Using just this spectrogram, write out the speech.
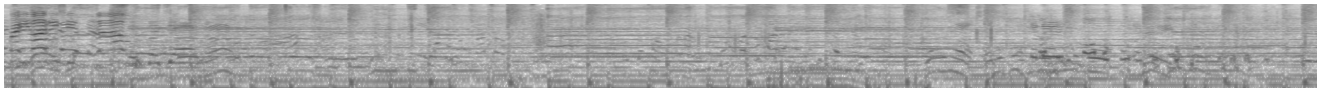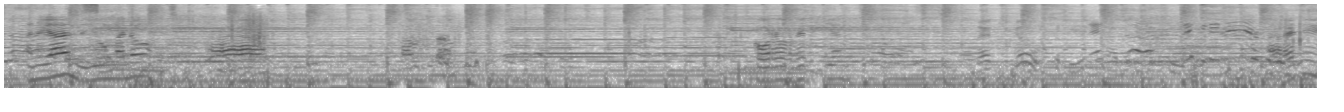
Priorities daw. Ano yan? Yung ano? Ah... dito? Coral reef yan. Let's go. Ah, ready?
